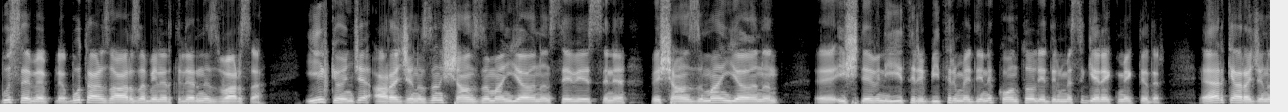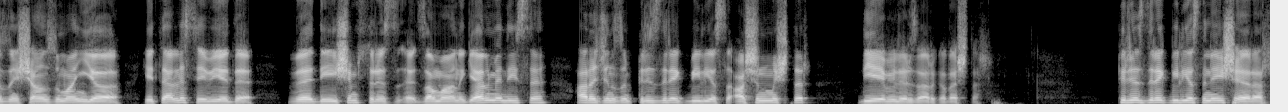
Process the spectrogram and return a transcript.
Bu sebeple bu tarz arıza belirtileriniz varsa ilk önce aracınızın şanzıman yağının seviyesini ve şanzıman yağının e, işlevini yitirip bitirmediğini kontrol edilmesi gerekmektedir. Eğer ki aracınızın şanzıman yağı yeterli seviyede ve değişim süresi e, zamanı gelmediyse aracınızın priz direk bilyası aşınmıştır diyebiliriz arkadaşlar. Priz direk bilyası ne işe yarar?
